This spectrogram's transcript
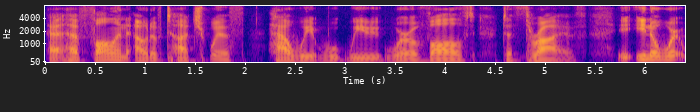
have fallen out of touch with how we we were evolved to thrive. You know, we're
